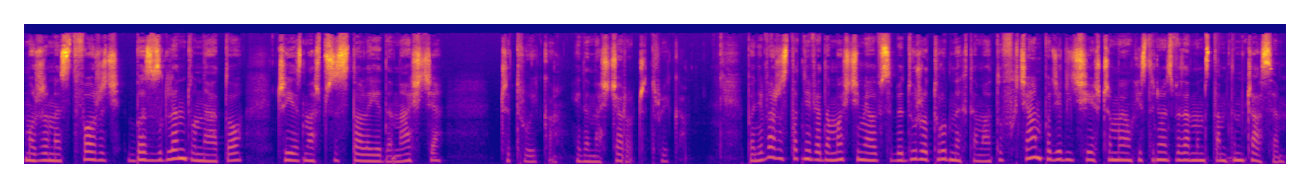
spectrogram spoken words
Możemy stworzyć bez względu na to, czy jest nasz przy stole 11, czy trójka, jedenaścioro czy trójka. Ponieważ ostatnie wiadomości miały w sobie dużo trudnych tematów, chciałam podzielić się jeszcze moją historią związaną z tamtym czasem.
